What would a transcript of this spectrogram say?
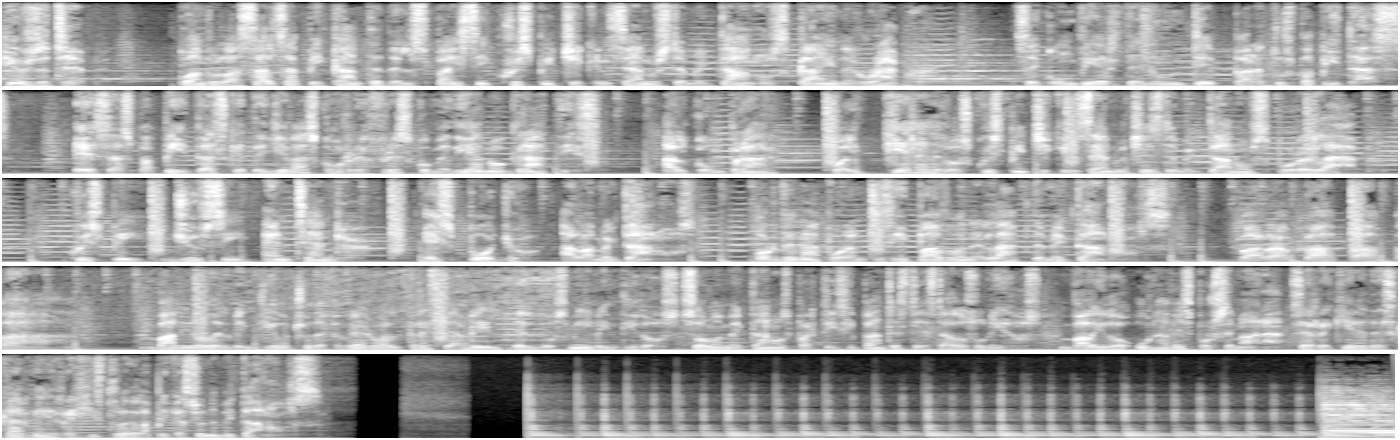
Here's a tip. Cuando la salsa picante del Spicy Crispy Chicken Sandwich de McDonald's cae en el wrapper, se convierte en un dip para tus papitas. Esas papitas que te llevas con refresco mediano gratis al comprar cualquiera de los Crispy Chicken Sandwiches de McDonald's por el app. Crispy, Juicy and Tender. Es pollo a la McDonald's. Ordena por anticipado en el app de McDonald's. Para pa pa pa. Válido del 28 de febrero al 3 de abril del 2022. Solo en McDonald's participantes de Estados Unidos. Válido una vez por semana. Se requiere descarga y registro de la aplicación de McDonald's. Thank you.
